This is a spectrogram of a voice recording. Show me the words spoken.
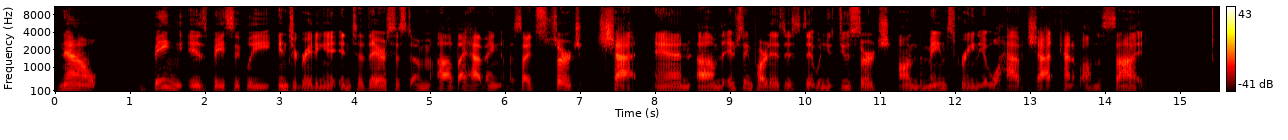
Now, Bing is basically integrating it into their system uh, by having, besides search, chat. And um, the interesting part is, is that when you do search on the main screen, it will have chat kind of on the side.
